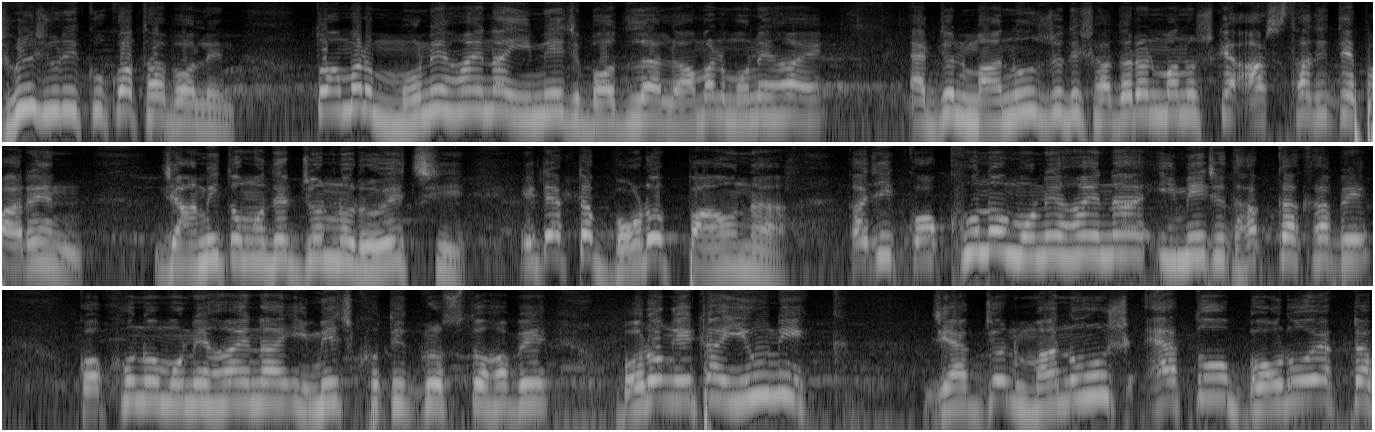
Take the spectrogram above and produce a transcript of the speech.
ঝুড়ি ঝুড়ি কুকথা বলেন। তো আমার মনে হয় না ইমেজ বদলালো। আমার মনে হয় একজন মানুষ যদি সাধারণ মানুষকে আস্থা দিতে পারেন যে আমি তোমাদের জন্য রয়েছি, এটা একটা বড় পাওনা। কাজেই কখনো মনে হয় না ইমেজ ধাক্কা খাবে, কখনো মনে হয় না ইমেজ ক্ষতিগ্রস্ত হবে, বরং এটা ইউনিক যে একজন মানুষ এত বড় একটা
